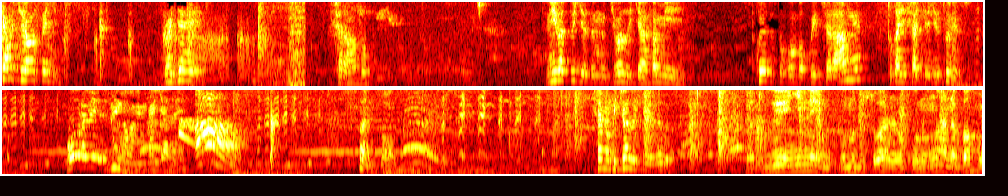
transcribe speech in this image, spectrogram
garukira hose nyine urajya he cara vuba niba tugeze mu kibazo cya famiye twese tugomba kwicara hamwe tukagishakira igisubizo. Wowe urabizinga amabi mwajyana he? Soni shami ngo ikibazo kimeze gute? Batubwiye nyine ngo mudusobanurire ukuntu umwana ava mu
